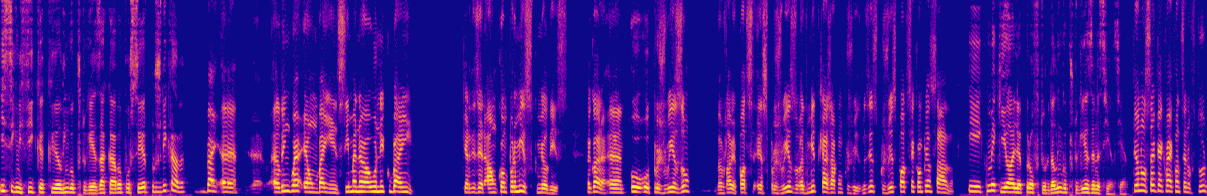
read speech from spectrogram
Isso significa que a língua portuguesa acaba por ser prejudicada? Bem, a, a língua é um bem em si, mas não é o único bem. Quer dizer, há um compromisso, como eu disse. Agora, o, o prejuízo, vamos lá ver, pode ser, esse prejuízo, admito que haja algum prejuízo, mas esse prejuízo pode ser compensado. E como é que olha para o futuro da língua portuguesa na ciência? Eu não sei o que é que vai acontecer no futuro,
